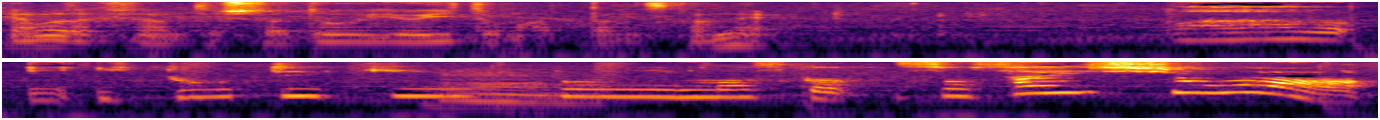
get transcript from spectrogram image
山崎さんとしてはどういう意図があったんですかね？わ意図的と言いますか、そう最初は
